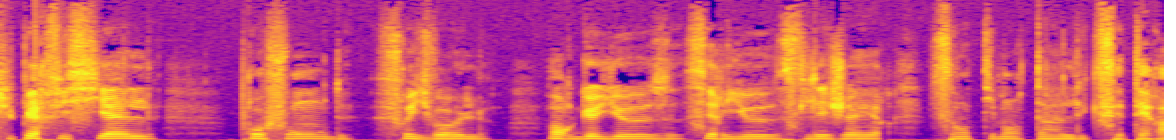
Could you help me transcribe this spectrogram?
superficielles, profondes, frivoles, orgueilleuses, sérieuses, légères, sentimentales, etc.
